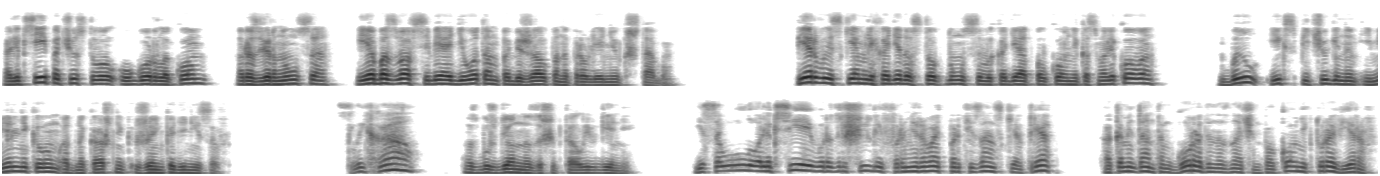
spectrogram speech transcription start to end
Алексей почувствовал у горла ком, развернулся и, обозвав себя идиотом, побежал по направлению к штабу. Первый, с кем Лиходедов столкнулся, выходя от полковника Смолякова, был их с Пичугиным и Мельниковым однокашник Женька Денисов. «Слыхал?» — возбужденно зашептал Евгений. «Исаулу Алексееву разрешили формировать партизанский отряд, а комендантом города назначен полковник Туроверов».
